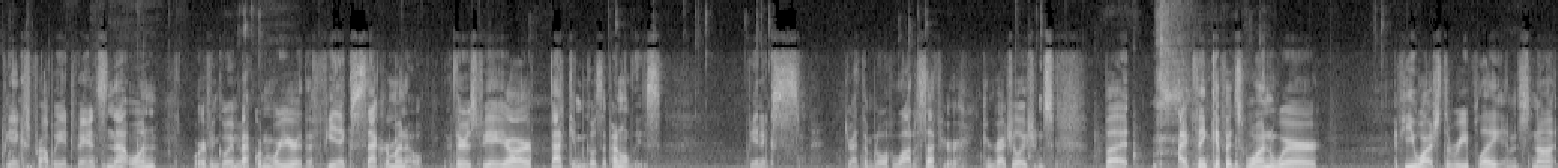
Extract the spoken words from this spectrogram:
Phoenix probably advanced in that one. Or even going back one more year, the Phoenix Sacramento. If there's VAR, that game goes to penalties. Phoenix, you're at the middle of a lot of stuff here. Congratulations. But I think if it's one where if you watch the replay and it's not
